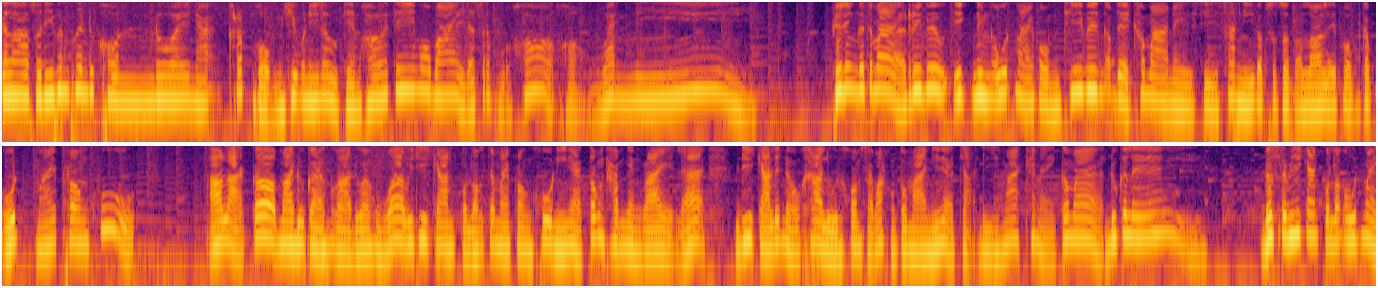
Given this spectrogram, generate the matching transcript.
กลาสวัสดีเพื่อนๆทุกคนด้วยนะครับผม คลิปวันนี้เราอยู่เกม Call of Duty Mobile และสำหรับหัวข้อของวันนี้พี่ลิงก็จะมารีวิวอีกหนึ่งอาวุธใหม่ผมที่เพิ่งอัปเดตเข้ามาในซีซั่นนี้แบบสดๆร้อนๆเลยผมกับอาวุธไม้พรองคู่ เอาล่ะก็มาดูกันนะพวกเราดูว่าผมว่าวิธีการปลดล็อกเจ้าไม้พรองคู่นี้เนี่ยต้องทำอย่างไร และวิธีการเล่นของค่าหรือความสามารถของตัวไม้นี้เนี่ยจะดีมากแค่ไหนก็มาดูกันเลย โดยสำหรับวิธีการปลดล็อกอาวุธใหม่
